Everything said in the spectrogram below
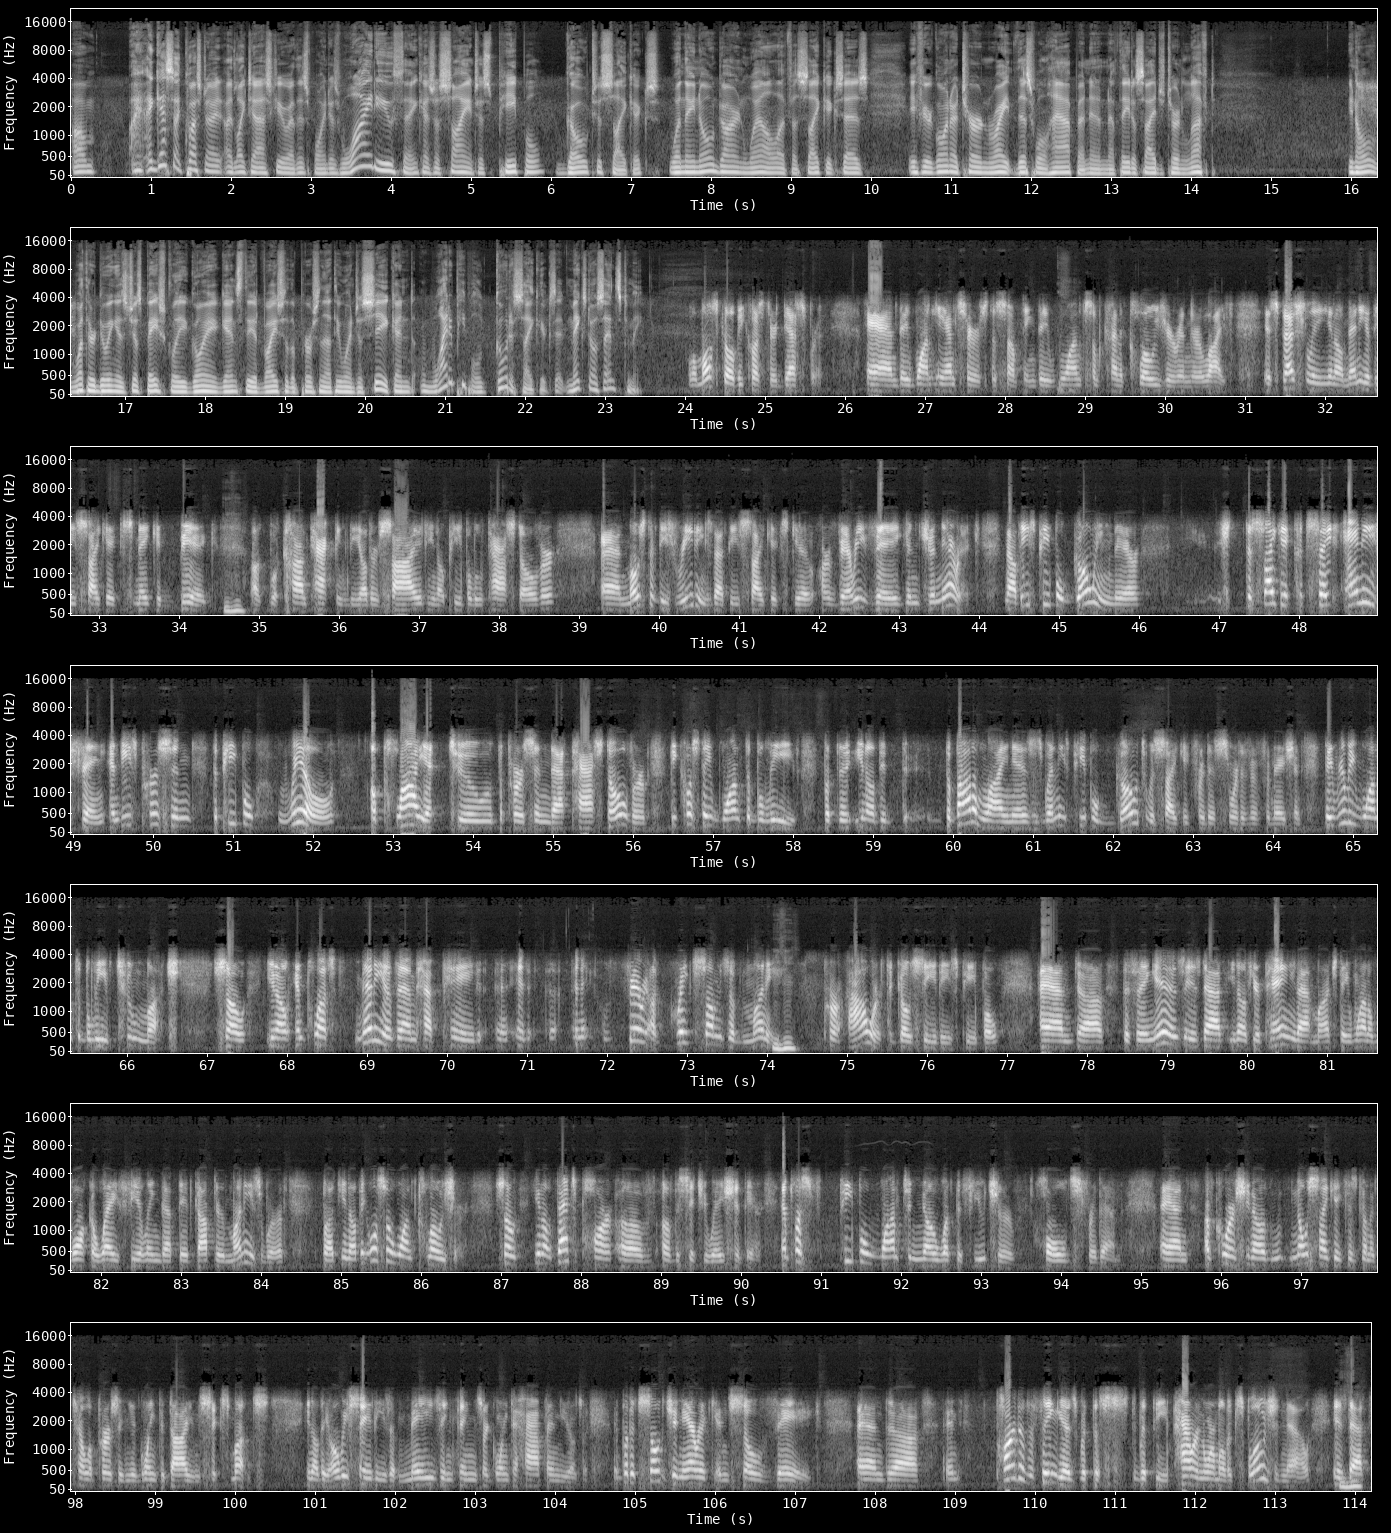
Um, I, I, guess a question I, I'd like to ask you at this point is why do you think, as a scientist, people go to psychics when they know darn well if a psychic says if you're going to turn right, this will happen. And if they decide to turn left, you know, what they're doing is just basically going against the advice of the person that they went to seek. And why do people go to psychics? It makes no sense to me. Well, most go because they're desperate and they want answers to something. They want some kind of closure in their life. Especially, you know, many of these psychics make it big. Mm-hmm. Uh, contacting the other side, you know, people who passed over. And most of these readings that these psychics give are very vague and generic. Now, these people going there the psychic could say anything, and these person, the people will apply it to the person that passed over because they want to believe. But the you know the the bottom line is is when these people go to a psychic for this sort of information, they really want to believe too much. So you know, and plus many of them have paid a, a, a very a great sums of money Mm-hmm. per hour to go see these people. And uh, the thing is, is that you know if you're paying that much, they want to walk away feeling that they've got their money's worth. But you know they also want closure. So you know that's part of of the situation there. And plus, people want to know what the future holds for them. And of course, you know, no psychic is going to tell a person you're going to die in six months. You know, they always say these amazing things are going to happen. You know, but it's so generic and so vague. And uh, and part of the thing is with the with the paranormal explosion now is that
